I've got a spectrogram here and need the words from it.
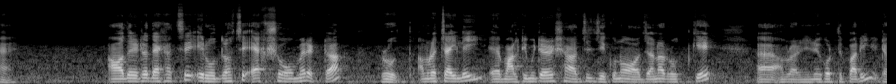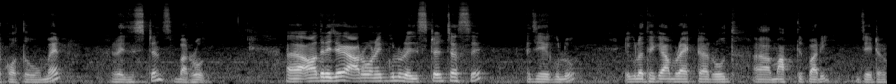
হ্যাঁ। আমাদের এটা দেখাচ্ছে, এই রোদটা হচ্ছে একশো ওমের একটা রোদ আমরা চাইলেই মাল্টিমিটারের সাহায্যে যে কোনো অজানা রোদকে আমরা নির্ণয় করতে পারি এটা কত ওমের রেজিস্ট্যান্স বা রোদ আমাদের এই জায়গায় আরও অনেকগুলো রেজিস্ট্যান্স আছে যে এগুলো। এগুলো থেকে আমরা একটা আহ, মাপতে পারি যে এটার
